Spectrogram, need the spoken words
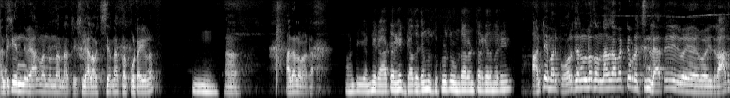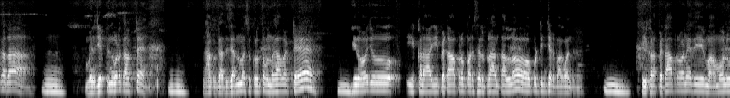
అందుకే ఇన్ని వేల మంది ఉన్నారు. నాకు శిష్యులు ఎలా వచ్చేసారు నాకు తక్కువ టైంలో? అదన్నమాట. అంటే ఇవన్నీ రావటానికి గత జన్మ సుకృతులు ఉండాలంటారు కదా మరి? అంటే మరి పూర్వజన్మలో ఉన్నది కాబట్టి ఇప్పుడు వచ్చింది. లేకపోతే ఇది రాదు కదా. మీరు చెప్పింది కూడా కరెక్టే. నాకు గత జన్మ సుకృతం ఉంది కాబట్టే ఉమ్, ఈ రోజు ఇక్కడ ఈ పిఠాపురం పరిసర ప్రాంతాల్లో పుట్టించాడు భగవంతుడు. ఇక్కడ పిఠాపురం అనేది మామూలు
